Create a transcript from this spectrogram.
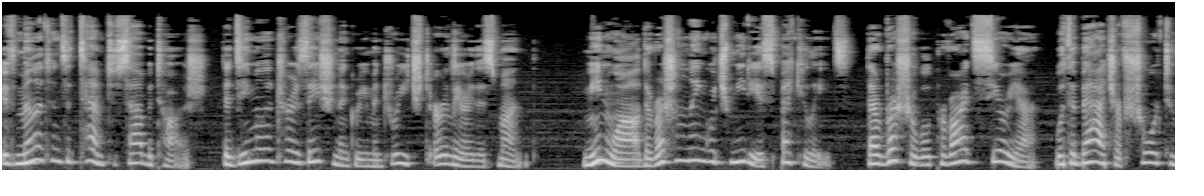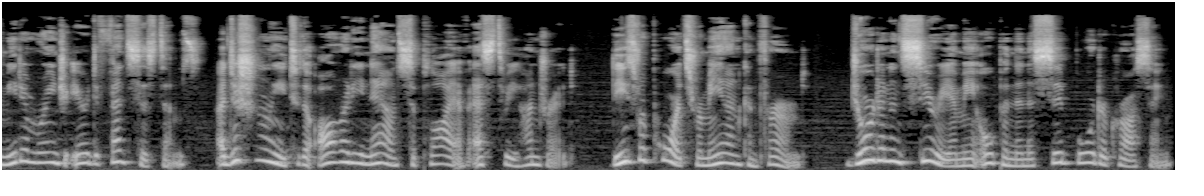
if militants attempt to sabotage the demilitarization agreement reached earlier this month. Meanwhile, the Russian language media speculates that Russia will provide Syria with a batch of short to medium range air defense systems, additionally to the already announced supply of S 300. These reports remain unconfirmed. Jordan and Syria may open the Nasib border crossing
